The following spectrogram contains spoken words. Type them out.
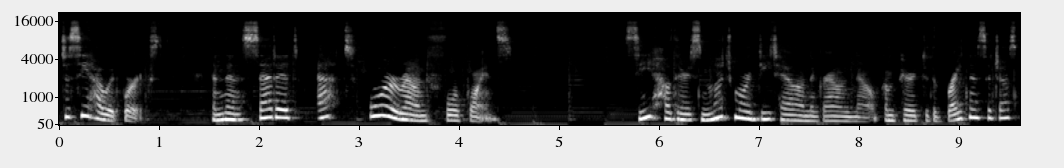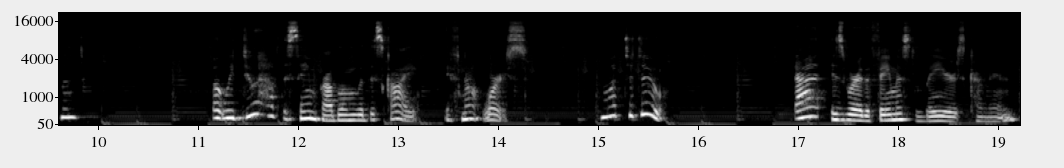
to see how it works and then set it at or around 4 points. See how there's much more detail on the ground now compared to the brightness adjustment? But we do have the same problem with the sky, if not worse. What to do? That is where the famous layers come in.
